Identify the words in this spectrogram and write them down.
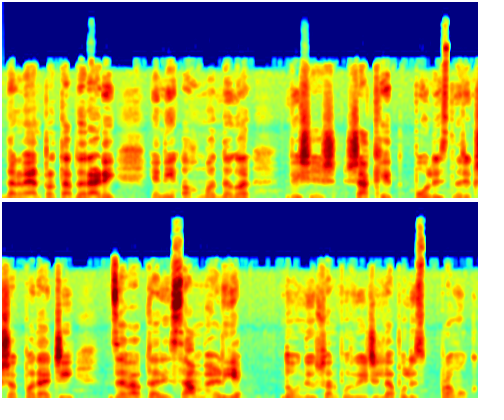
दरम्यान प्रताप दराडे यांनी अहमदनगर विशेष शाखेत पोलीस निरीक्षक पदाची जबाबदारी सांभाळली आहे. दोन दिवसांपूर्वी जिल्हा पोलीस प्रमुख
